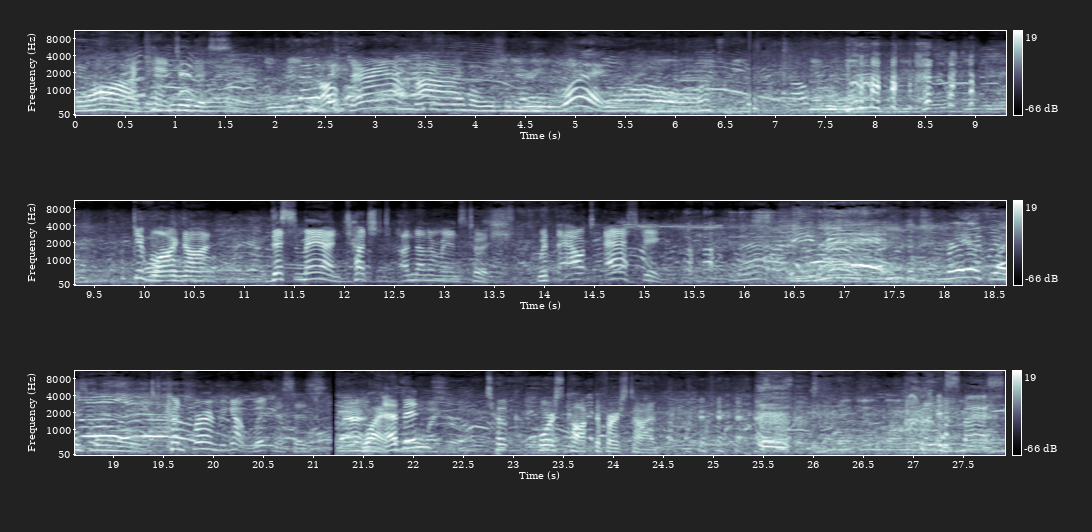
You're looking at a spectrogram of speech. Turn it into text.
vlog. I can't do this. oh there I am. Hi. Revolutionary. What? Give vlogged on. This man touched another man's tush without asking. Betray us like. Confirmed, we got witnesses. What? Evan took horse cock the first time. It's smashed.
